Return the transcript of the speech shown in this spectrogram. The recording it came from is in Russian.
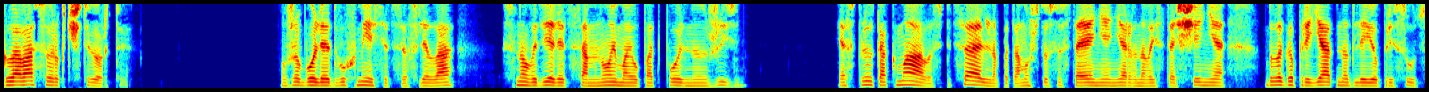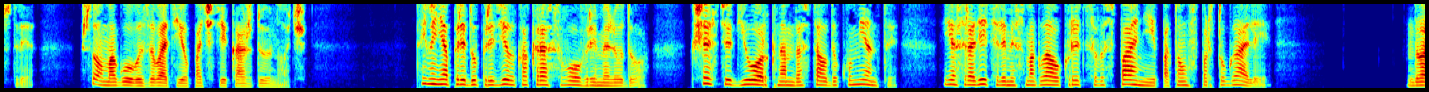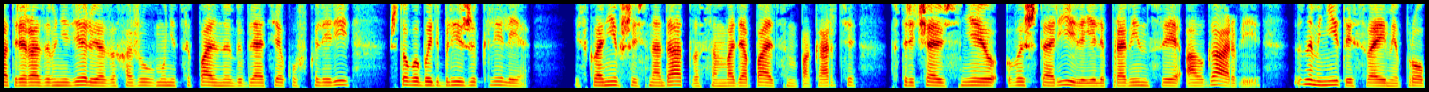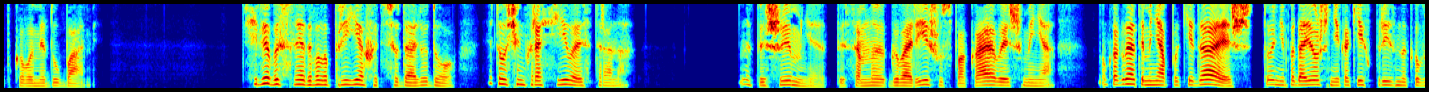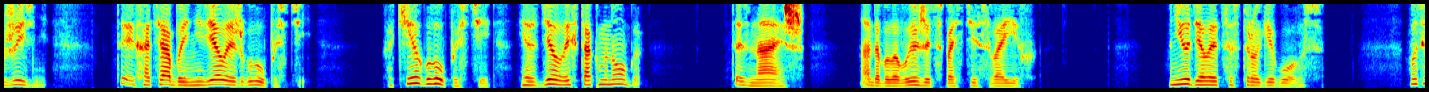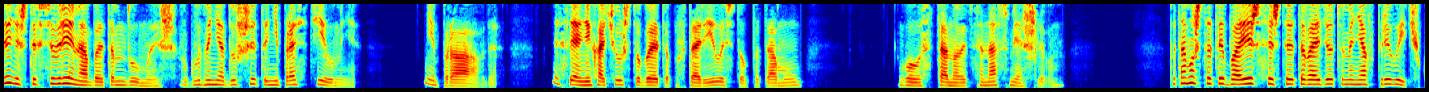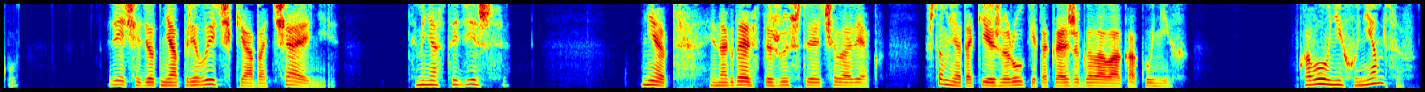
Глава 44. Уже более двух месяцев Лила снова делит со мной мою подпольную жизнь. Я сплю так мало, специально, потому что состояние нервного истощения благоприятно для ее присутствия, что могу вызывать ее почти каждую ночь. Ты меня предупредил как раз вовремя, Людо. К счастью, Георг нам достал документы. Я с родителями смогла укрыться в Испании, потом в Португалии — Два-три раза в неделю я захожу в муниципальную библиотеку в Калери, чтобы быть ближе к Лиле, и, склонившись над атласом, водя пальцем по карте, встречаюсь с нею в Эштариле или провинции Алгарвии, знаменитой своими пробковыми дубами. «Тебе бы следовало приехать сюда, Людо. Это очень красивая страна». «Напиши мне, ты со мной говоришь, успокаиваешь меня, но когда ты меня покидаешь, то не подаешь никаких признаков жизни». Ты хотя бы не делаешь глупостей. Каких глупостей? Я сделала их так много. Ты знаешь, надо было выжить, спасти своих. У нее делается строгий голос. Вот видишь, ты все время об этом думаешь. В глубине души ты не простил мне. Неправда. Если я не хочу, чтобы это повторилось, то потому... Голос становится насмешливым. Потому что ты боишься, что это войдет у меня в привычку. Речь идет не о привычке, а об отчаянии. Ты меня стыдишься? Нет, иногда я стыжусь, что я человек, что у меня такие же руки, такая же голова, как у них. У кого у них, у немцев?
